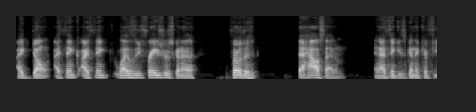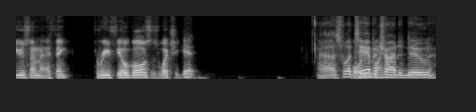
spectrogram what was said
I don't. I think I think Leslie Frazier is gonna throw the the house at him, and I think he's gonna confuse him. And I think three field goals is what you get. That's what Tampa tried to do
